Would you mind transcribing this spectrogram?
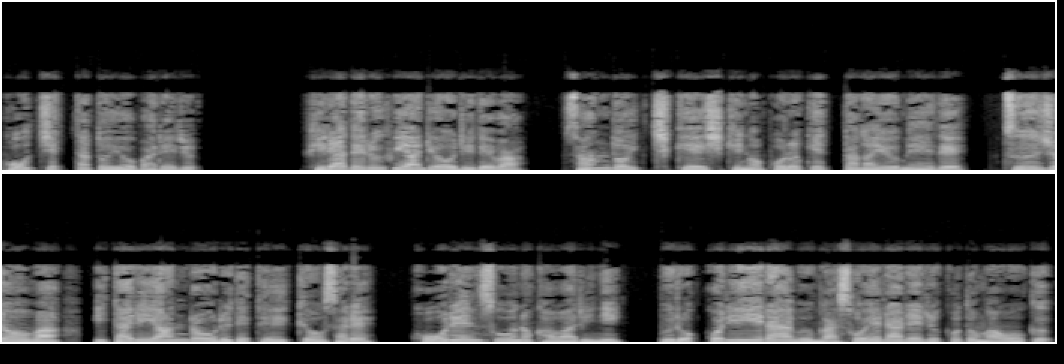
ポーチェッタと呼ばれる。フィラデルフィア料理ではサンドイッチ形式のポルケッタが有名で、通常はイタリアンロールで提供され、ほうれん草の代わりにブロッコリーラーブが添えられることが多く、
